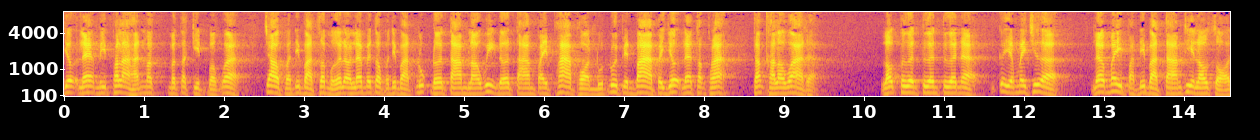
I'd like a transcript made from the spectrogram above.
เยอะและมีพระอรหันต์มามาตะกิดบอกว่าเจ้าปฏิบัติเสมอเราแล้วไม่ต้องปฏิบัติลุกเดินตามเราวิ่งเดินตามไปผ้าผ่อนหลุดลุ่ยเป็นบ้าไปเยอะแล้วทั้งพระทั้งคารวะอะ เราเตือนเตือนเตือนอะก็ยังไม่เชื่อ แล้วไม่ปฏิบัติตามที่เราสอน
